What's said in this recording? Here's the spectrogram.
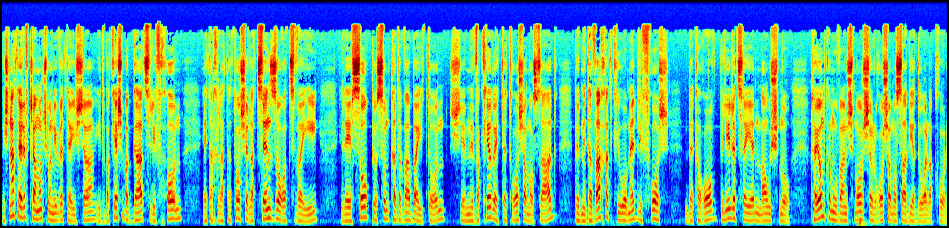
בשנת 1989 התבקש בג"ץ לבחון את החלטתו של הצנזור הצבאי לאסור פרסום כתבה בעיתון שמבקרת את ראש המוסד ומדווחת כי הוא עומד לפרוש בקרוב בלי לציין מהו שמו. כיום כמובן שמו של ראש המוסד ידוע לכל.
